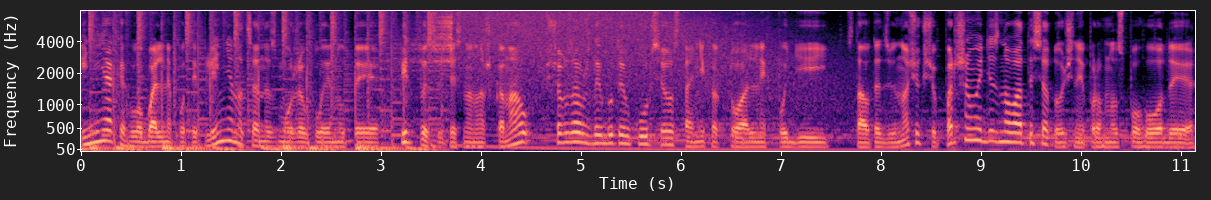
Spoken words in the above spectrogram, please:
і ніяке глобальне потепління на це не зможе вплинути. Підписуйтесь на наш канал, щоб завжди бути в курсі останніх актуальних подій. Ставте дзвіночок, щоб першими дізнаватися точний прогноз погоди.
